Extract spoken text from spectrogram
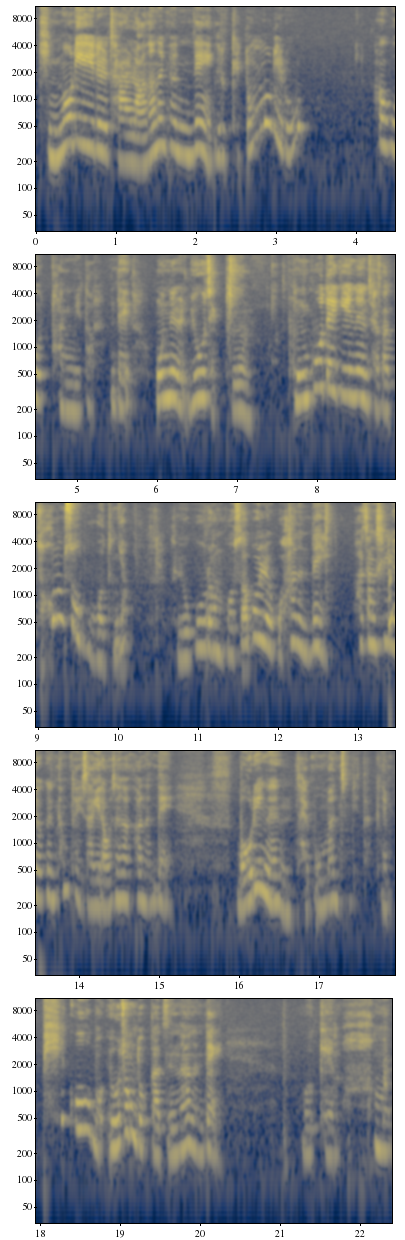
긴 머리를 잘 안 하는 편인데 이렇게 똥머리로 하고 다닙니다. 근데 오늘 이 제품 봉고데기는 제가 처음 써보거든요. 그래서 요거를 한번 써보려고 하는데 화장 실력은 평타 이상이라고 생각하는데 머리는 잘 못 만집니다. 그냥 피고 뭐 요 정도까지는 하는데 뭐 이렇게 막뭐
